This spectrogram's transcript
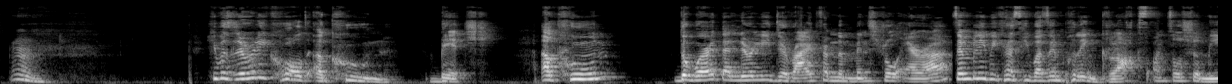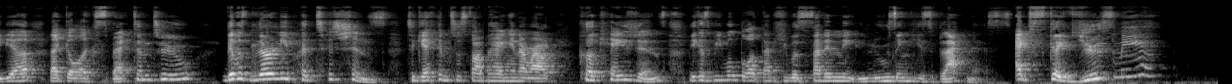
mm, he was literally called a coon, bitch. A coon, the word that literally derived from the minstrel era, simply because he wasn't putting glocks on social media like you'll expect him to. There was literally petitions to get him to stop hanging around Caucasians because people thought that he was suddenly losing his blackness. Excuse me?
